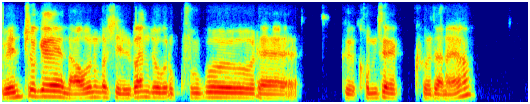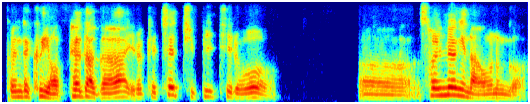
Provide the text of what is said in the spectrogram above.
왼쪽에 나오는 것이 일반적으로 구글의 그 검색 그거잖아요. 그런데 그 옆에다가 이렇게 챗 GPT로 어, 설명이 나오는 거.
